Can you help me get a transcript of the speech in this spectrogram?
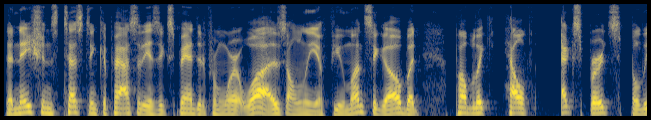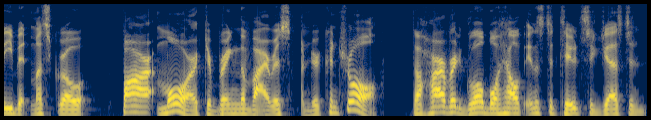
The nation's testing capacity has expanded from where it was only a few months ago, but public health experts believe it must grow far more to bring the virus under control. The Harvard Global Health Institute suggested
